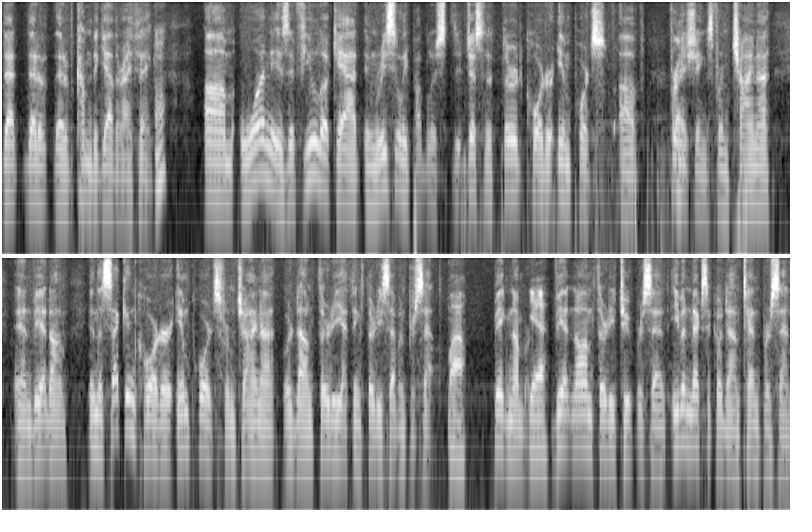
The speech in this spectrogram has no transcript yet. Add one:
that that have, that have come together. I think. Mm-hmm. Um, one is if you look at and recently published just the third quarter imports of furnishings right. from China and Vietnam. In the second quarter, imports from China were down 30, I think 37%. Wow. Big number. Yeah. Vietnam 32%, even Mexico down 10%.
